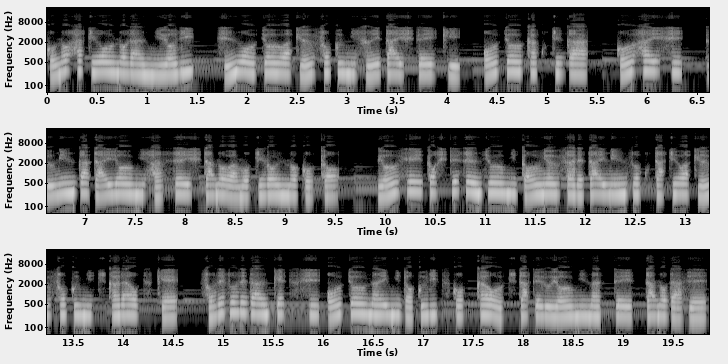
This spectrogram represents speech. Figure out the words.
この八王の乱により、新王朝は急速に衰退していき、王朝各地が、荒廃し、流民が大量に発生したのはもちろんのこと、傭兵として戦場に投入された異民族たちは急速に力をつけ、それぞれ団結し王朝内に独立国家を打ち立てるようになっていったのだぜ。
